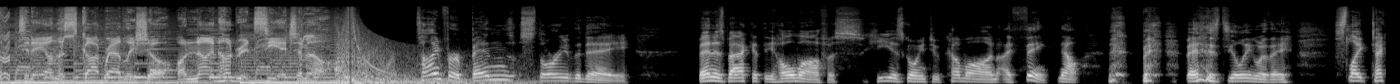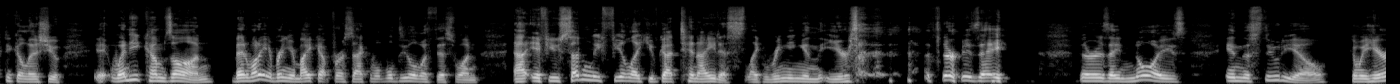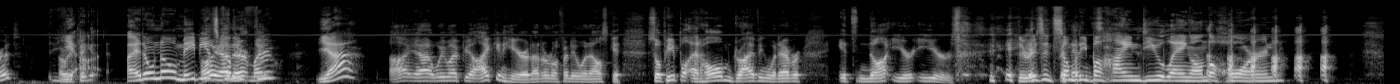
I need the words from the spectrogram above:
Today on The Scott Radley Show on 900 CHML. Time for Ben's story of the day. Ben is back at the home office. He is going to come on, I think. Now, Ben is dealing with a slight technical issue. It, when he comes on, Ben, why don't you bring your mic up for a second? We'll, we'll deal with this one. Uh, if you suddenly feel like you've got tinnitus, like ringing in the ears, there is a there is a noise in the studio. Can we hear it? Are yeah, picking- I don't know. Maybe Oh, it's yeah, coming it might- through. Yeah. Oh yeah, we might be. I can hear it. I don't know if anyone else can. So people at home driving, whatever, it's not your ears. There isn't somebody behind you laying on the horn.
